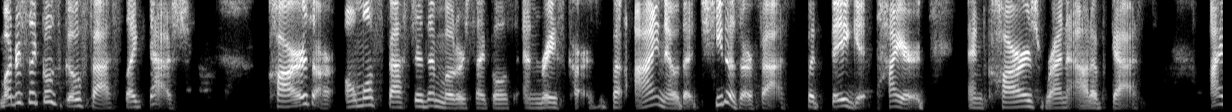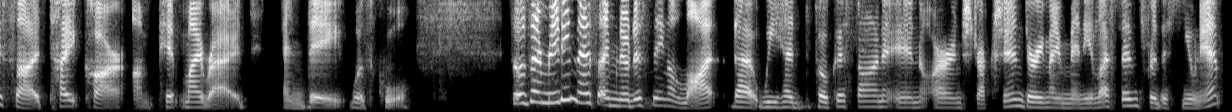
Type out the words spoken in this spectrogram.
Motorcycles go fast like Dash. Cars are almost faster than motorcycles and race cars, but I know that cheetahs are fast, but they get tired and cars run out of gas. I saw a tight car on Pimp My Ride and they was cool. So as I'm reading this, I'm noticing a lot that we had focused on in our instruction during my mini lessons for this unit.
